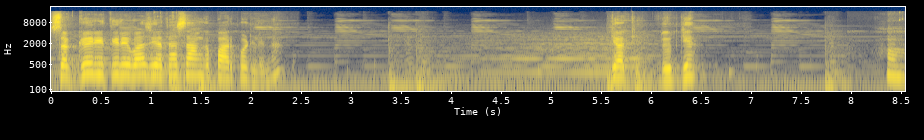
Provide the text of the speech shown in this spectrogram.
सगळे रीतिरिवाज यथासांग पार पडले ना? घ्या की दूध घ्या. हां.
